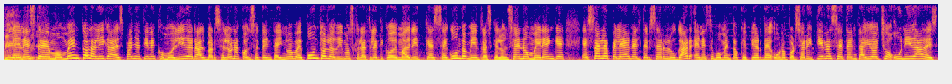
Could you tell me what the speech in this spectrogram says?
en este momento la Liga de España tiene como líder al Barcelona con 79 puntos. Lo vimos que el Atlético de Madrid que es segundo, mientras que el onceno merengue está en la pelea en el tercer lugar. En este momento que pierde 1 por 0 y tiene 78 unidades.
